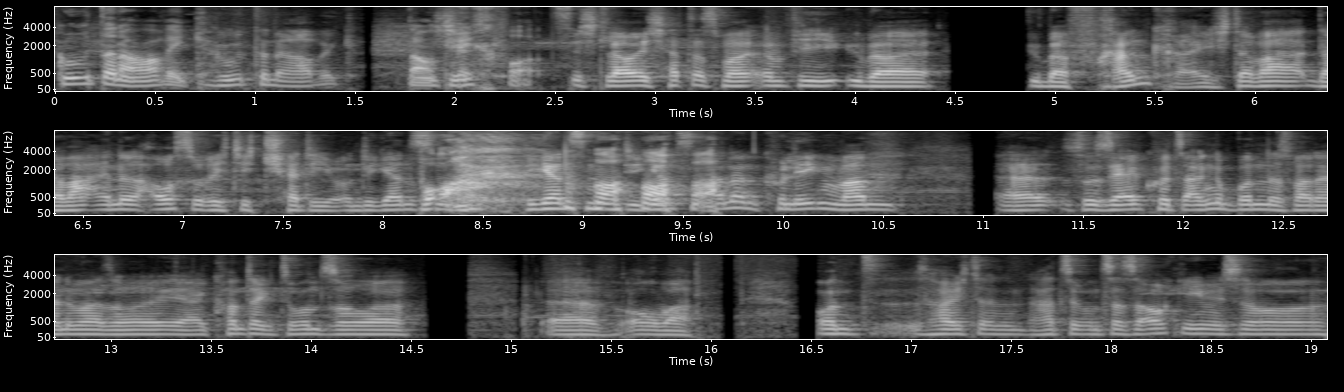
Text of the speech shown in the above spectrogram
Guten Abend. Guten Abend. Danke gleichfalls. Ich glaube, ich hatte das mal irgendwie über, über Frankreich. Da war, da war eine auch so richtig chatty und die ganzen, Boah. die ganzen, die ganzen anderen Kollegen waren äh, so sehr kurz angebunden. Das war dann immer so, ja, Kontakt so und so, äh, over. Und das hab ich dann, hat sie uns das auch gegeben. Ich so,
